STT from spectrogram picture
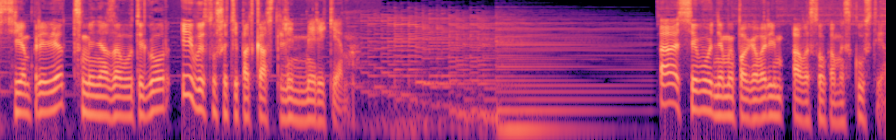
Всем привет, меня зовут Егор, и вы слушаете подкаст «Лимерики». А сегодня мы поговорим о высоком искусстве.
